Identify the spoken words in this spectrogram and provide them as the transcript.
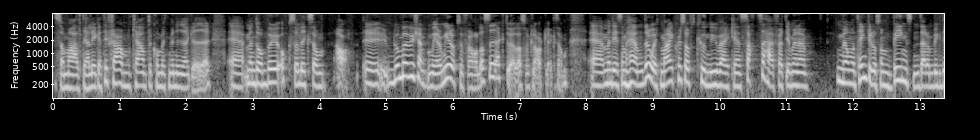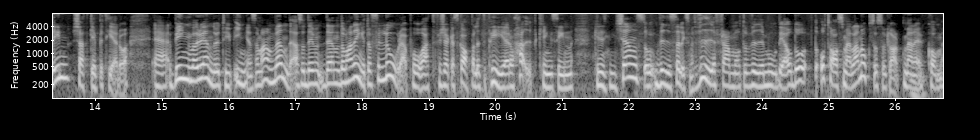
som alltid har legat i framkant och kommit med nya grejer. Eh, men de börjar också liksom, ja, Eh, de behöver kämpa mer och mer också för att hålla sig aktuella såklart. Liksom. Eh, men det som hände då är att Microsoft kunde ju verkligen satsa här. För att jag menar, men om man tänker då som Bing, där de byggde in ChatGPT, då, eh, Bing var det ändå typ ingen som använde. Alltså den, den, de hade inget att förlora på att försöka skapa lite PR och hype kring sin, kring sin tjänst och visa liksom att vi är framåt och vi är modiga. Och, då, och ta smällan också såklart när det kom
